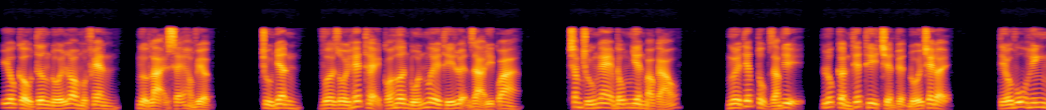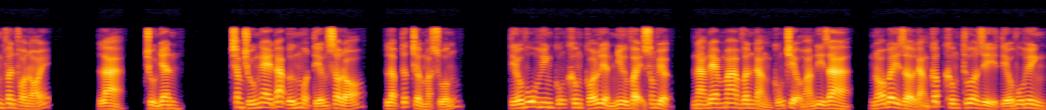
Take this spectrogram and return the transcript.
yêu cầu tương đối lo một phen, ngược lại sẽ hỏng việc. Chủ nhân, vừa rồi hết thể có hơn bốn mươi thí luyện giả đi qua. Chăm chú nghe bỗng nhiên báo cáo. Người tiếp tục giám thị, lúc cần thiết thi triển tuyệt đối che đậy. Tiếu vũ hinh phân phó nói. Là, chủ nhân. Chăm chú nghe đáp ứng một tiếng sau đó, lập tức trầm mặt xuống. Tiếu vũ hinh cũng không có liền như vậy xong việc, nàng đem ma vân đẳng cũng triệu hoán đi ra, nó bây giờ đẳng cấp không thua gì tiếu vũ hinh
